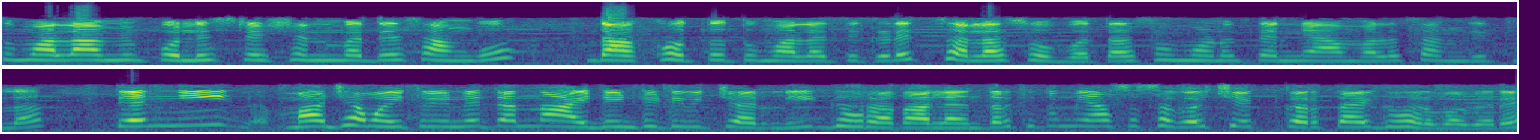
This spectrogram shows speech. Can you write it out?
तुम्हाला आम्ही पोलीस स्टेशनमध्ये सांगू दाखवतो तुम्हाला तिकडे चला सोबत. असं म्हणून त्यांनी आम्हाला सांगितलं. त्यांनी माझ्या मैत्रिणीने त्यांना आयडेंटिटी विचारली घरात आल्यानंतर की तुम्ही असं सगळं चेक करताय घर वगैरे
